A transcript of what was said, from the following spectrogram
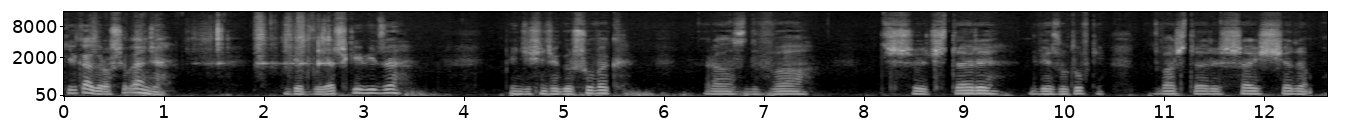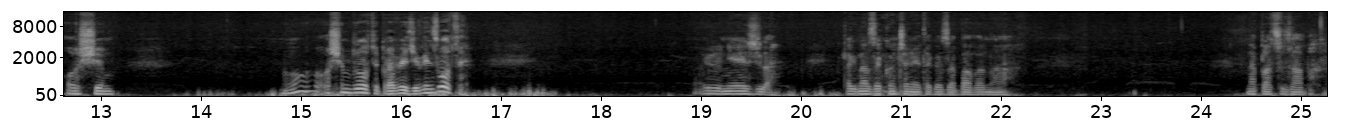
Kilka groszy będzie. Dwie dwójeczki widzę. 50 groszówek. Raz, dwa, trzy, cztery. Dwie złotówki. Dwa, cztery, sześć, siedem, osiem. No, 8 zł, prawie 9 zł. Także nie jest źle. Tak na zakończenie taka zabawa na, na placu zabaw.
